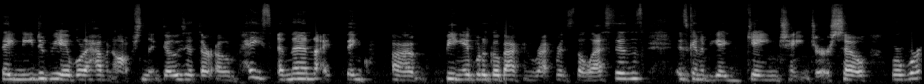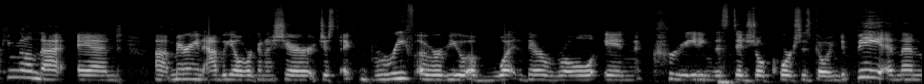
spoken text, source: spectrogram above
They need to be able to have an option that goes at their own pace. And then I think uh, being able to go back and reference the lessons is going to be a game changer. So we're working on that. And uh, Mary and Abigail were going to share just a brief overview of what their role in creating this digital course is going to be. And then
